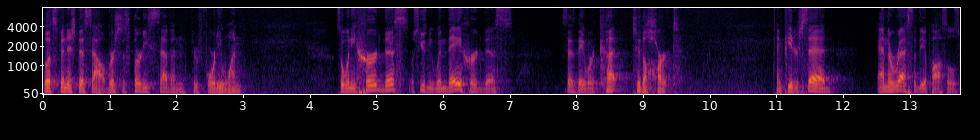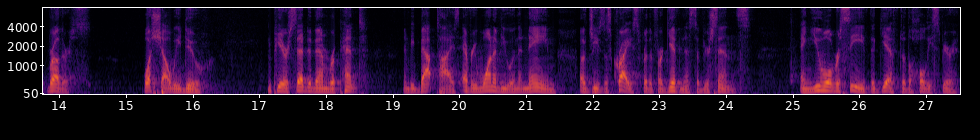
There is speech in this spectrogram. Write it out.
Let's finish this out. Verses 37 through 41. So when he heard this, excuse me, when they heard this, says they were cut to the heart. And Peter said, and the rest of the apostles, Brothers, what shall we do? And Peter said to them, Repent and be baptized, every one of you, in the name of Jesus Christ for the forgiveness of your sins, and you will receive the gift of the Holy Spirit.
